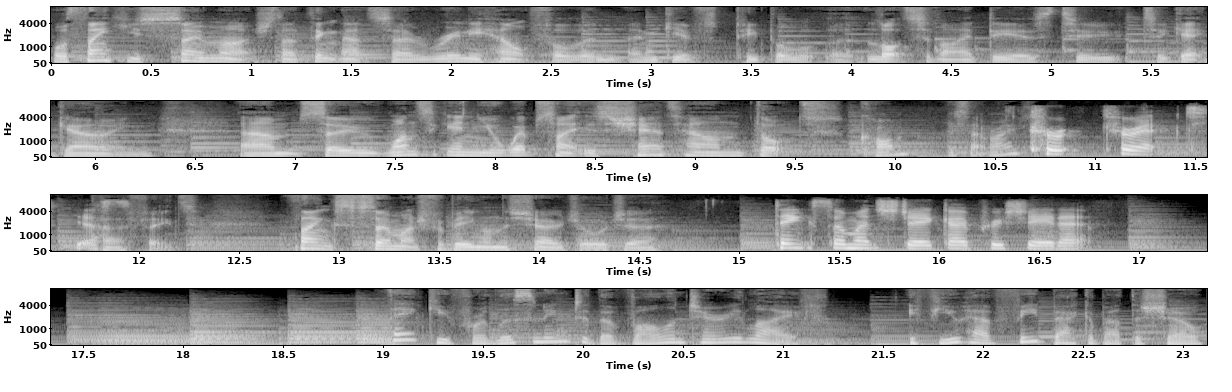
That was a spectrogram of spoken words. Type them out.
Well, thank you so much. I think that's uh, really helpful and, and gives people uh, lots of ideas to, to get going. Um, so, once again, your website is sharetown.com, is that right? Cor- correct, yes. Perfect. Thanks so much for being on the show, Jorja. Thanks so much, Jake. I appreciate it. Thank you for listening to The Voluntary Life. If you have feedback about the show,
